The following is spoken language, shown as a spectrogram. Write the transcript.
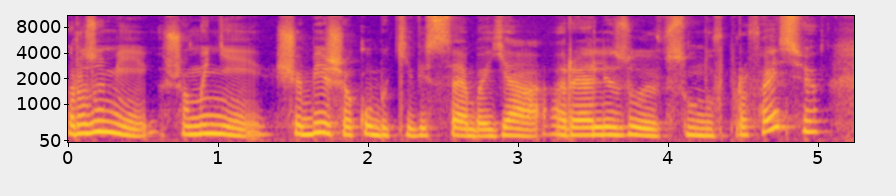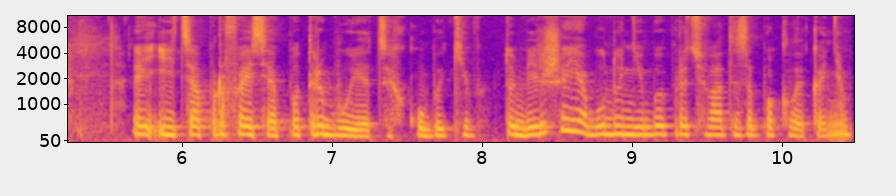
розумію, що мені що більше кубиків із себе я реалізую, всуну в професію, е, і ця професія потребує цих кубиків, то більше я буду ніби працювати за покликанням.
